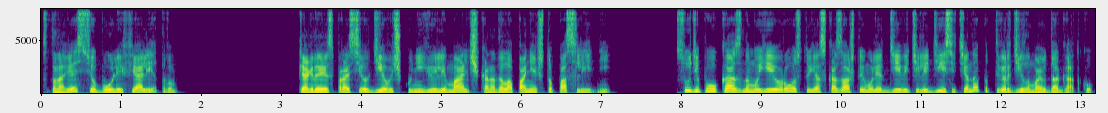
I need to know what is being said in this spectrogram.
становясь все более фиолетовым. Когда я спросил девочку, не ее или мальчик, она дала понять, что последний. Судя по указанному ею росту, я сказал, что ему лет 9 или 10, и она подтвердила мою догадку.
